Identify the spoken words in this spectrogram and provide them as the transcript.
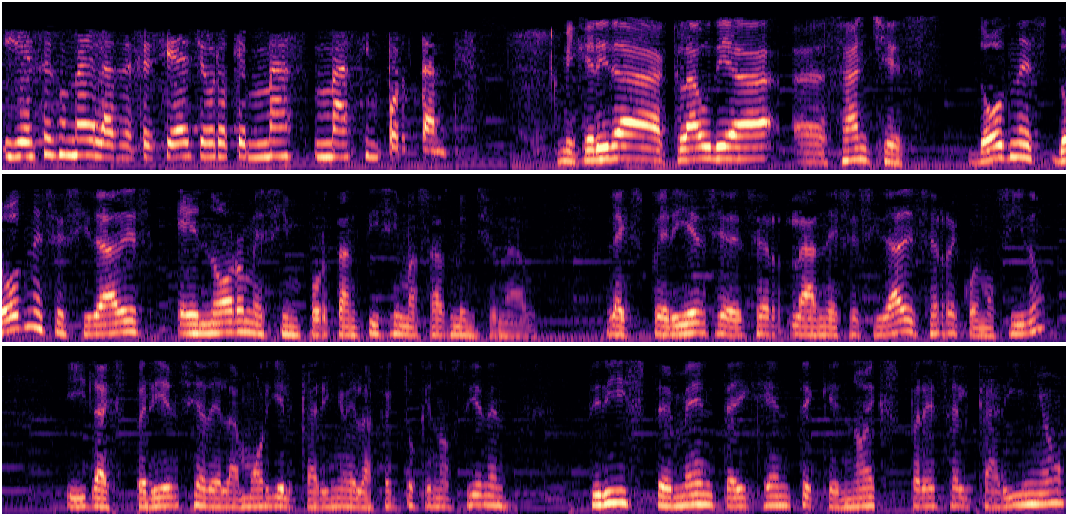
y esa es una de las necesidades yo creo que más, más importantes. Mi querida Claudia eh, Sánchez, dos, dos necesidades enormes, importantísimas has mencionado. La experiencia de ser, la necesidad de ser reconocido y la experiencia del amor y el cariño y el afecto que nos tienen. Tristemente hay gente que no expresa el cariño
